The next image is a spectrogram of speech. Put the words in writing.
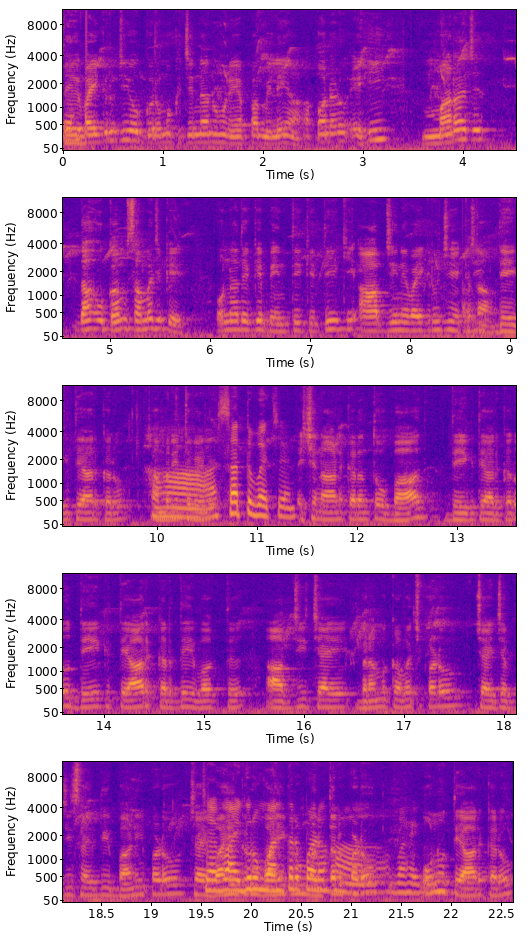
ਤੇ ਵਾਹਿਗੁਰੂ ਜੀ ਉਹ ਗੁਰਮੁਖ ਜਿਨ੍ਹਾਂ ਨੂੰ ਹੁਣੇ ਆਪਾਂ ਮਿਲੇ ਆ ਆਪਾਂ ਉਹਨਾਂ ਨੂੰ ਇਹੀ ਮਹਾਰਾਜ ਦਾ ਹੁਕਮ ਸਮਝ ਕੇ ਉਹਨਾਂ ਦੇ ਅੱਗੇ ਬੇਨਤੀ ਕੀਤੀ ਕਿ ਆਪ ਜੀ ਨੇ ਵਾਹਿਗੁਰੂ ਜੀ ਇੱਕ ਤਾਂ ਦੇਗ ਤਿਆਰ ਕਰੋ ਅੰਮ੍ਰਿਤ ਹਾਂ ਵੇਲੇ। ਸਤ ਵਚਨ ਇਸ਼ਨਾਨ ਕਰਨ ਤੋਂ ਬਾਅਦ ਦੇਗ ਤਿਆਰ ਕਰੋ। ਦੇਗ ਤਿਆਰ ਕਰਦੇ ਵਕਤ ਆਪ ਜੀ ਚਾਹੇ ਬ੍ਰਹਮ ਕਵਚ ਪੜੋ ਚਾਹੇ ਜਪਜੀ ਸਾਹਿਬ ਦੀ ਬਾਣੀ ਪੜੋ ਚਾਹੇ ਵਾਹਿਗੁਰੂ ਮੰਤਰ ਪੜ੍ਹੋ, ਹਾਂ, ਪੜੋ ਵਾਹਿਗੁਰੂ। ਉਹਨੂੰ ਤਿਆਰ ਕਰੋ।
